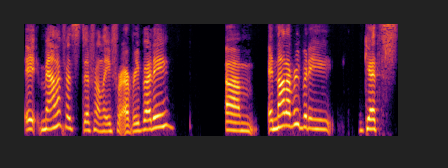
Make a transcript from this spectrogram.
it manifests differently for everybody. Um, and not everybody gets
